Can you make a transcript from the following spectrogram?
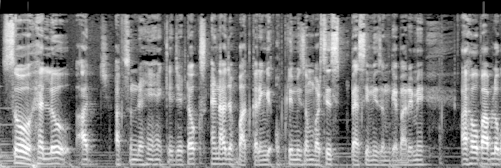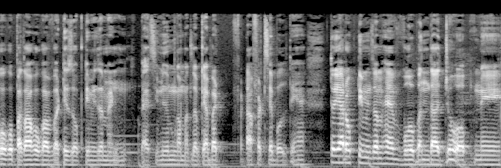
सो हेलो आज आप सुन रहे हैं के जेटॉक्स एंड आज हम बात करेंगे ऑप्टिमिज्म वर्सेस पैसिमिज्म के बारे में। आई होप आप लोगों को पता होगा what is optimism and pessimism का मतलब क्या बट फटाफट से बोलते हैं। तो यार ऑप्टिमिज्म है वो बंदा जो अपने,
